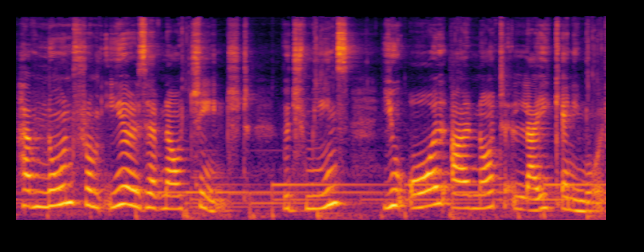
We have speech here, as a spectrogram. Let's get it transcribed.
have known from years have now changed, which means you all are not like anymore.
